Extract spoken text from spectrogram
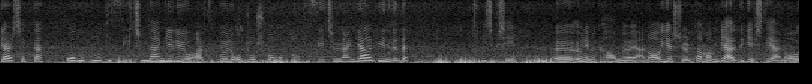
gerçekten o mutluluk hissi içimden geliyor. Artık böyle o coşku, o mutluluk hissi içimden geldiğinde de hiçbir şeyin e, önemi kalmıyor yani. O yaşıyorum tamam geldi geçti yani o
